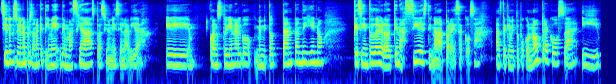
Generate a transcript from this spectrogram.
siento que soy una persona que tiene demasiadas pasiones en la vida. Eh, cuando estoy en algo me meto tan, tan de lleno que siento de verdad que nací destinada para esa cosa hasta que me topo con otra cosa y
